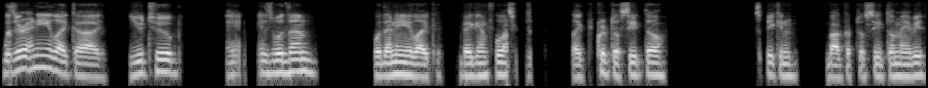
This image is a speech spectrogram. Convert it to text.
was there any like uh YouTube is with them? With any like big influencers like Cryptocito? Speaking about Cryptocito maybe.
